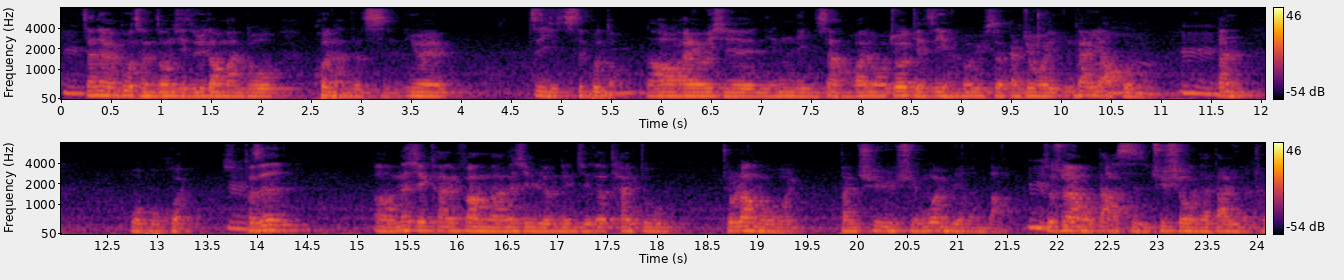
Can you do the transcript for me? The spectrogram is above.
嗯。在那个过程中，其实遇到蛮多困难的事，因为自己是不懂，然后还有一些年龄上，反正我就会给自己很多预设，感觉我应该要会，哦嗯，但我不会。嗯。可是，呃，那些开放啊，那些与人连接的态度，就让我敢去询问别人吧。嗯就虽然我大四去修人家大一的课，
